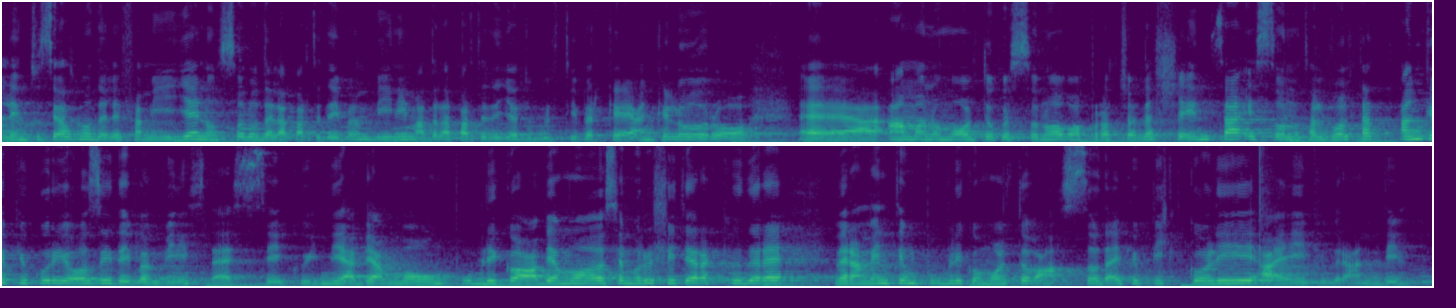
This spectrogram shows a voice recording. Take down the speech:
l'entusiasmo delle famiglie, non solo dalla parte dei bambini ma dalla parte degli adulti, perché anche loro eh, amano molto questo nuovo approccio alla scienza e sono talvolta anche più curiosi dei bambini stessi. Quindi abbiamo un pubblico, abbiamo, siamo riusciti a racchiudere veramente un pubblico molto vasto, dai più piccoli ai più grandi.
